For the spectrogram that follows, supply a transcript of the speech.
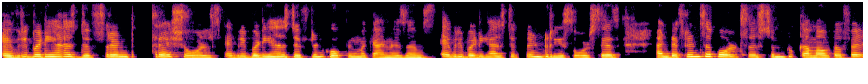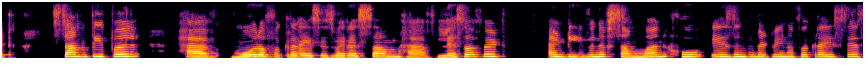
Everybody has different thresholds, everybody has different coping mechanisms, everybody has different resources and different support system to come out of it. some people have more of a crisis, whereas some have less of it. And even if someone who is in between of a crisis,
